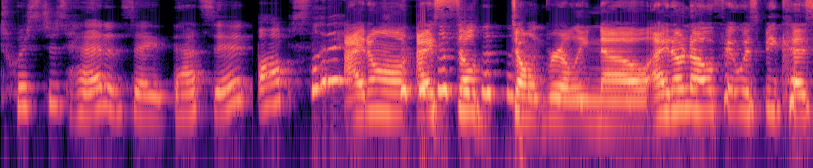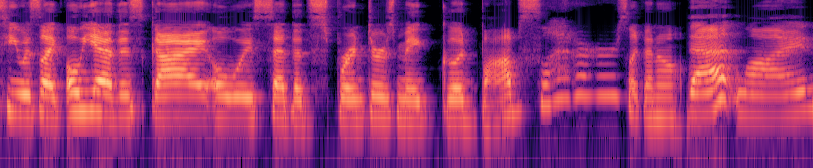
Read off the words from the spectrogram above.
twist his head and say, that's it? Bobsledding? I don't, I still don't really know. I don't know if it was because he was like, oh yeah, this guy always said that sprinters make good bobsledders. Like, I don't. That line.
